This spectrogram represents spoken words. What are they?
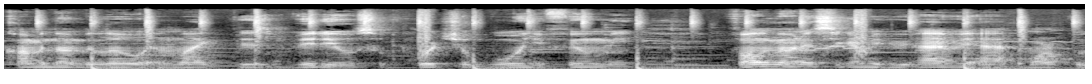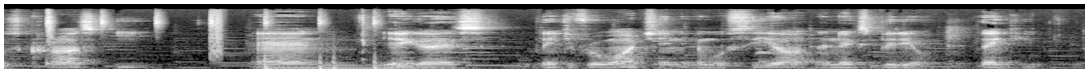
comment down below and like this video. Support your boy you feel me? Follow me on instagram if you haven't at marcos Croskey. and yeah guys thank you for watching and we'll see y'all in the next video. Thank you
